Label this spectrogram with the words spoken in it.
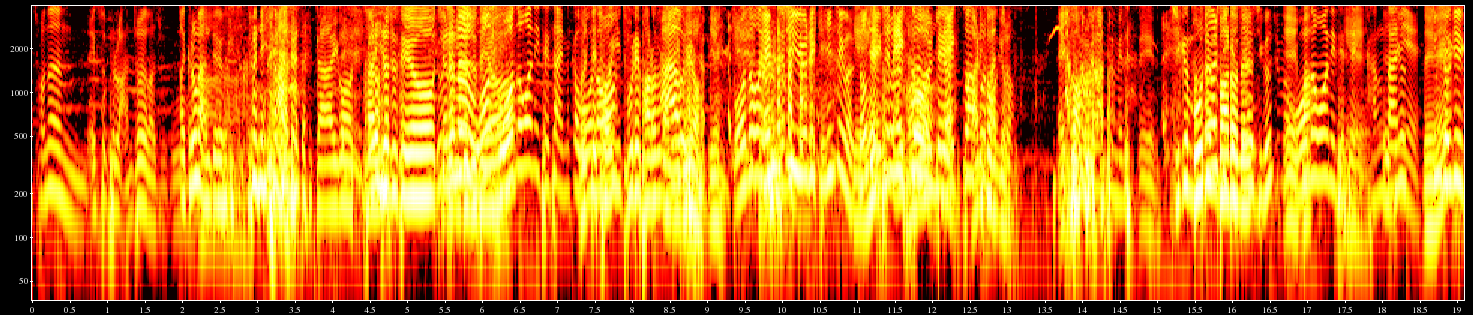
어, 저는 엑소 별로 안 좋아해가지고 아 그러면 안 돼요. 여기서 그런 얘기 하면 안 된다. 자, 이거 잘 여러분, 잊어주세요. 지금 요즘은. 원어원이 대사 아닙니까? 절대 원어원? 저희 둘의 발언은 아, 아니고요. 예. 원어원이 MC 유의 개인적인 말. 예, 저는 예. 엑소를 엑소, 네, 엑소 말이 한번 성한 게 맞죠? 없습니다. 엑소 한번 갔습니다. 네. 지금 모든 발언은 지금? 예, 마- 원어원이 대세 예. 강다니엘 네. 지금 저기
